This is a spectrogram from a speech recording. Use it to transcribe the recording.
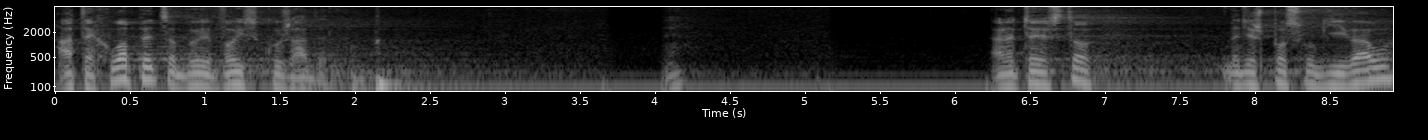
A te chłopy, co były w wojsku, żaden. Nie? Ale to jest to, będziesz posługiwał,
